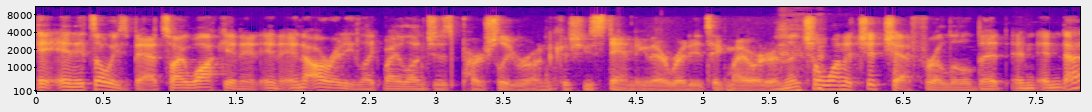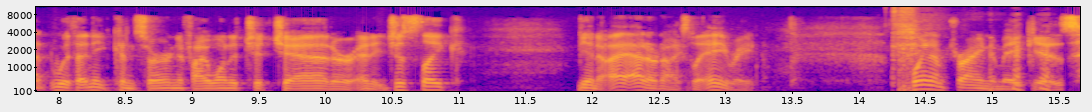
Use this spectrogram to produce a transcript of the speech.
And it's always bad. So I walk in and, and, and already like my lunch is partially ruined because she's standing there ready to take my order. And then she'll want to chit chat for a little bit and, and not with any concern if I want to chit chat or any, just like, you know, I, I don't know. Explain. At any rate, the point I'm trying to make is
